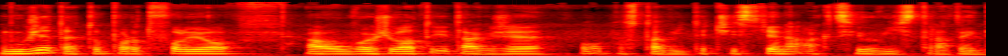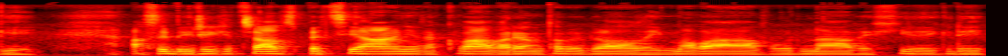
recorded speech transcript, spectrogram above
můžete to portfolio uvažovat i tak, že ho postavíte čistě na akciové strategii. Asi bych řekl, že třeba speciálně taková varianta by byla zajímavá, vhodná ve chvíli, kdy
